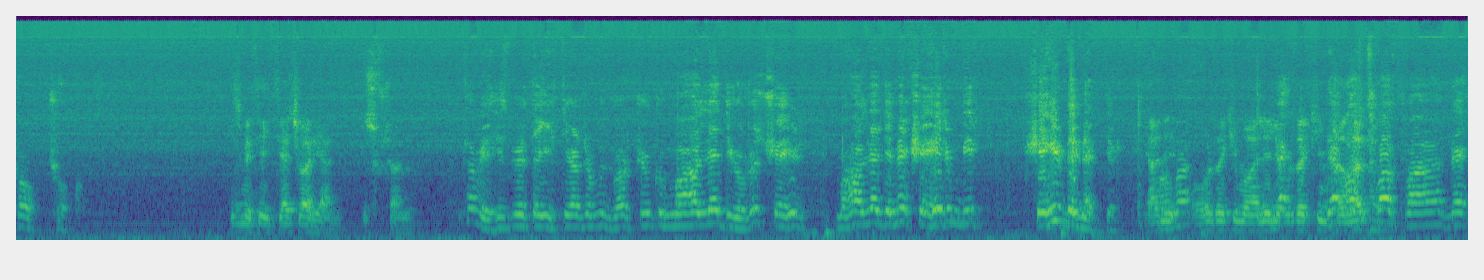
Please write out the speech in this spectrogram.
Çok çok. Hizmete ihtiyaç var yani Yusuf Şahan'ın. Tabii hizmete ihtiyacımız var. Çünkü mahalle diyoruz. Şehir mahalle demek şehrin bir şehir demektir. Yani Ama oradaki mahalleyle Ne, buradaki ne imkanlar asfalt var ne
